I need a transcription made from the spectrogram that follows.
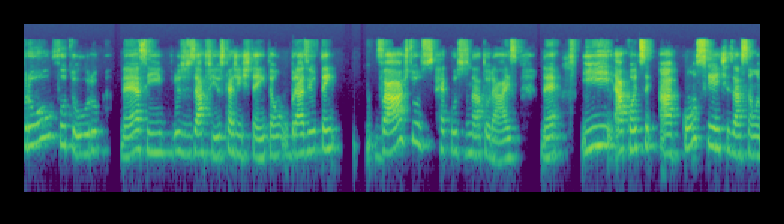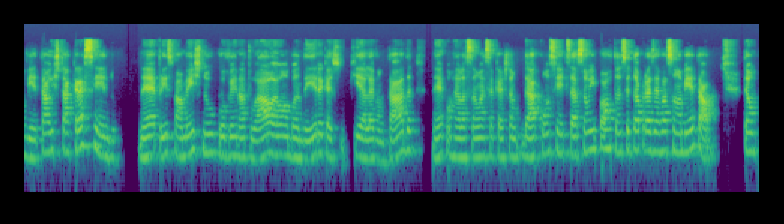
para o futuro, né? Assim, para os desafios que a gente tem. Então, o Brasil tem vastos recursos naturais, né? E a, conscientização ambiental está crescendo. Né, principalmente no governo atual, é uma bandeira que que é levantada né, com relação a essa questão da conscientização e importância da preservação ambiental. Então,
